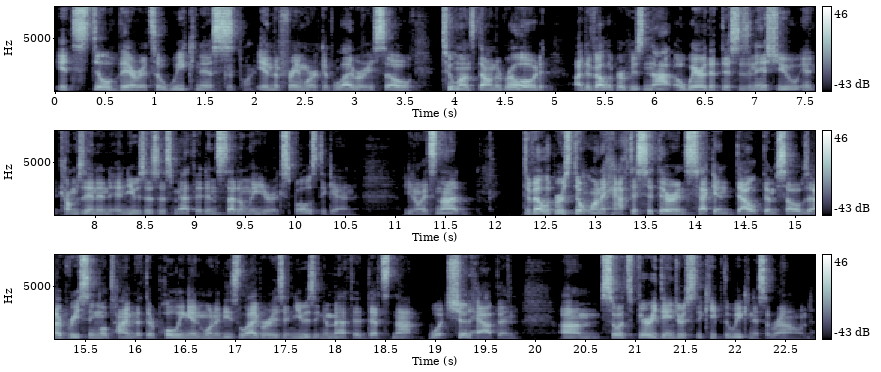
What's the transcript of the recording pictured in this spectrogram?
it's still there. It's a weakness in the framework of the library. So two months down the road a developer who's not aware that this is an issue it comes in and, and uses this method and suddenly you're exposed again you know it's not developers don't want to have to sit there and second doubt themselves every single time that they're pulling in one of these libraries and using a method. That's not what should happen. Um, so it's very dangerous to keep the weakness around.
